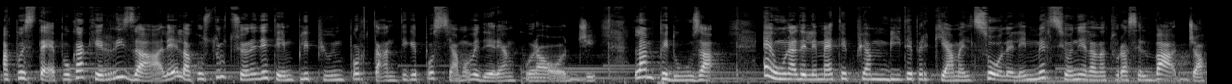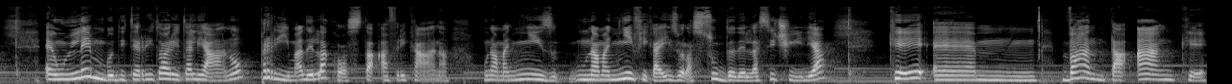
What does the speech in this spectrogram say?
a quest'epoca che risale la costruzione dei templi più importanti che possiamo vedere ancora oggi. Lampedusa è una delle mete più ambite per chi ama il sole, le immersioni e la natura selvaggia. È un lembo di territorio italiano prima della costa africana, una, magnis- una magnifica isola a sud della Sicilia che ehm, vanta anche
